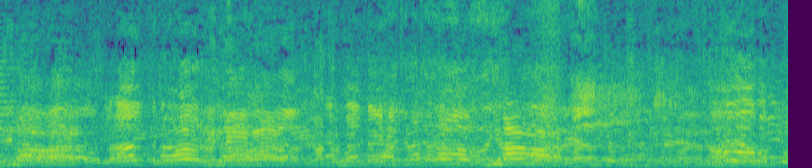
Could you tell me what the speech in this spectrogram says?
ਜਿੰਦਾਬਾਦ। ਲਾਲ ਕਨੌਰ। ਜਿੰਦਾਬਾਦ ਮਰਨੇ ਹੱਥ ਜਿੰਦਾਬਾਦ ਆਓ ਆਓ ਬਾਪੂ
